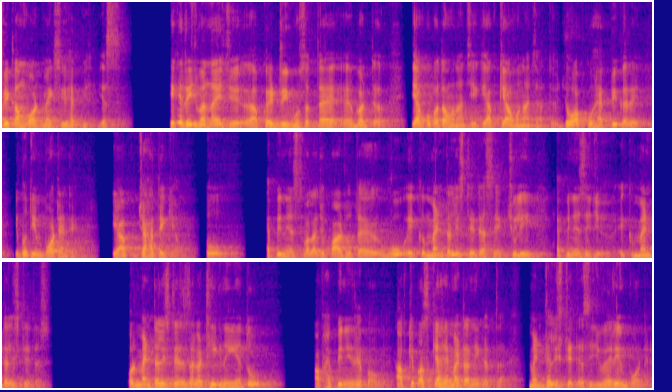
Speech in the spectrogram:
Become what makes you happy yes ठीक है रिच बनना इज़ आपका ड्रीम हो सकता है बट ये आपको पता होना चाहिए कि आप क्या होना चाहते हो। जो आपको हैप्पी करे ये बहुत ही इंपॉर्टेंट है कि आप चाहते क्या हो। तो हैप्पीनेस वाला जो पार्ट होता है वो एक मेंटल स्टेटस है एक्चुअली हैप्पीनेस इज़ एक मेंटल स्टेटस और मेंटल स्टेटस अगर ठीक नहीं है तो आप हैप्पी नहीं रह पाओगे। आपके पास क्या है मैटर नहीं करता। Mental status is very important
